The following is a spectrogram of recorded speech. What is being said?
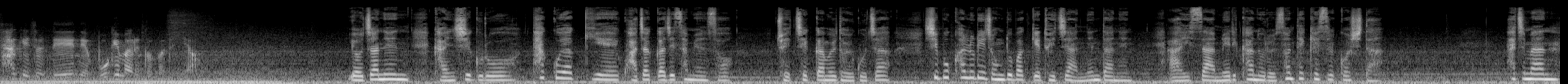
사계절 내내 목이 마른 거거든요. 여자는 간식으로 타코야끼에 과자까지 사면서 죄책감을 덜고자 15칼로리 정도밖에 되지 않는다는 아이스 아메리카노를 선택했을 것이다. 하지만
